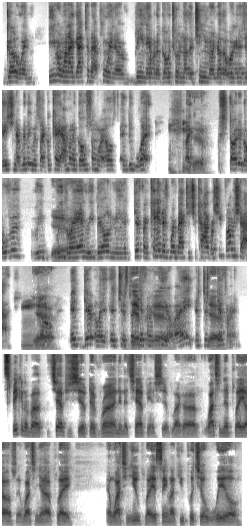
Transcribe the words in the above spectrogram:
go. And even when I got to that point of being able to go to another team or another organization, I really was like, okay, I'm going to go somewhere else and do what? like yeah. start it over, re- yeah. rebrand, rebuild. I mean, it's different. Candace went back to Chicago. She from Chi. Mm, yeah. So it's different. Like it's just it's a different, different yeah. feel, right? It's just yeah. different. Speaking about the championship, that run in the championship, like uh, watching the playoffs and watching y'all play, and watching you play, it seemed like you put your will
